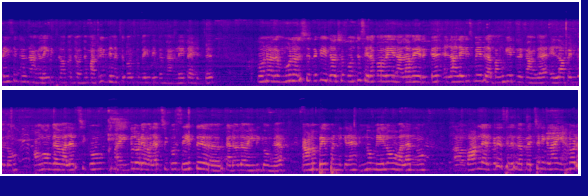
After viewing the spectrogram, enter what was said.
பேசிட்டு இருந்தாங்க லேடிஸ்லாம் கொஞ்சம் வந்து மகளிர் தினத்துக்கோசம் பேசிட்டு இருந்தாங்க லேட் ஆயிடுச்சு. போன ஒரு மூணு வருஷத்துக்கு இந்த வருஷம் கொஞ்சம் சிறப்பாகவே நல்லாவே இருக்கு. எல்லா லேடிஸுமே இதுல பங்கேற்று இருக்காங்க எல்லா பெண்களும். அவங்கவுங்க வளர்ச்சிக்கும் எங்களுடைய வளர்ச்சிக்கும் சேர்த்து கடவுளை வேண்டிக்கோங்க. நானும் ப்ரே பண்ணிக்கிறேன். இன்னும் மேலும் வளரணும். வார்டில் இருக்கிற சில சில பிரச்சனைகள்லாம் என்னோட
